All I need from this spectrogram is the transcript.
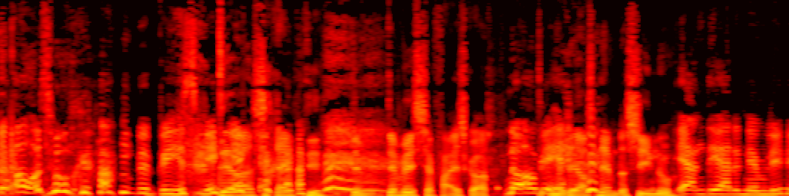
over to kampe ved PSG. Det er også rigtigt. Det, det vidste jeg faktisk godt. Nå, okay. Men det er også nemt at sige nu. Jamen, det er det nemlig.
